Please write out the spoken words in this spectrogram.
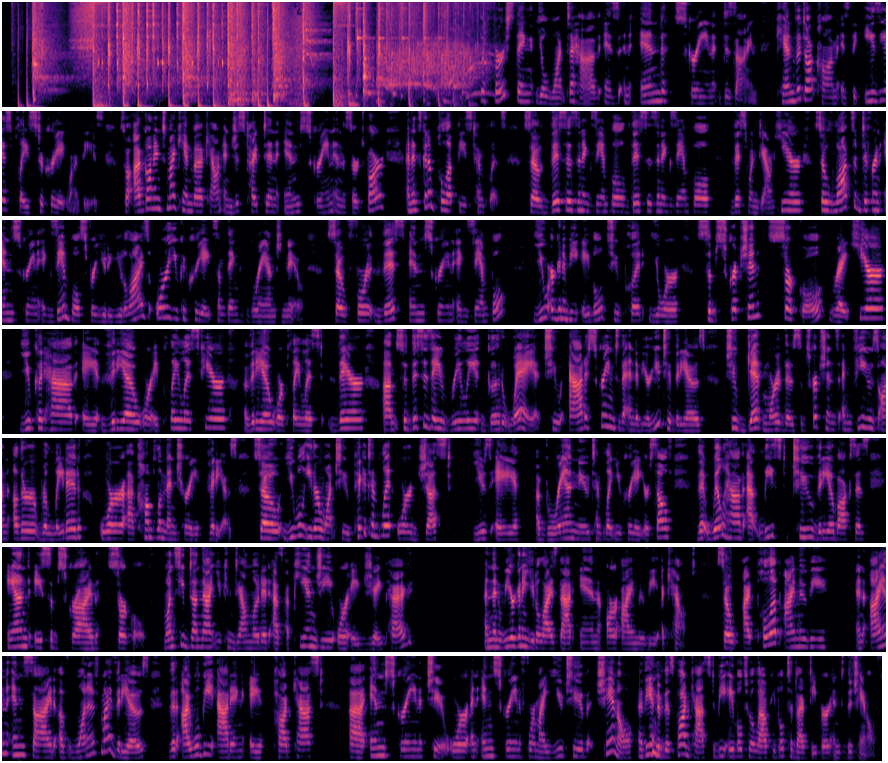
First thing you'll want to have is an end screen design. Canva.com is the easiest place to create one of these. So I've gone into my Canva account and just typed in end screen in the search bar, and it's going to pull up these templates. So this is an example, this is an example, this one down here. So lots of different end screen examples for you to utilize, or you could create something brand new. So for this end screen example, you are going to be able to put your subscription circle right here. You could have a video or a playlist here, a video or playlist there. Um, so this is a really good way to add a screen to the end of your YouTube videos to get more of those subscriptions and views on other related or uh, complementary videos. So you will either want to pick a template or just use a a brand new template you create yourself that will have at least two video boxes and a subscribe circle. Once you've done that, you can download it as a PNG or a JPEG. And then we are going to utilize that in our iMovie account. So I pull up iMovie and I am inside of one of my videos that I will be adding a podcast uh, end screen to, or an end screen for my YouTube channel at the end of this podcast to be able to allow people to dive deeper into the channel.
